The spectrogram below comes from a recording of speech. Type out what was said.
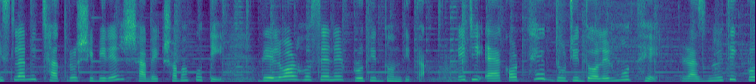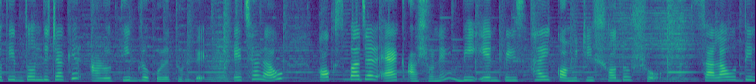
ইসলামী ছাত্র শিবিরের সাবেক সভাপতি দেলওয়ার হোসেনের প্রতিদ্বন্দ্বিতা। এটি এক অর্থে দুটি দলের মধ্যে রাজনৈতিক প্রতিদ্বন্দ্বিতাকে আরও তীব্র করে তুলবে। এছাড়াও কক্সবাজার এক আসনে বিএনপির স্থায়ী কমিটির সদস্য সালাউদ্দিন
